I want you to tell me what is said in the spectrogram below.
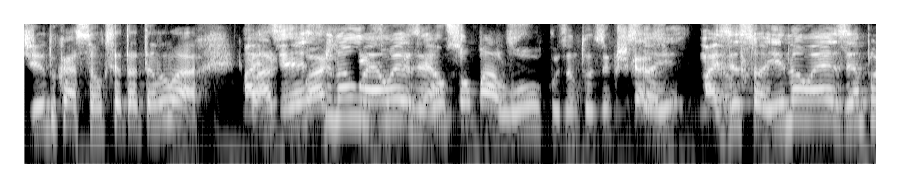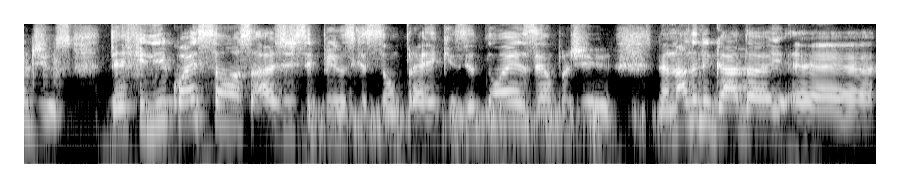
de educação que você está tendo lá. Mas claro esse não é um exemplo. Não são malucos, eu não estou dizendo que os isso caras. Aí, mas não. isso aí não é exemplo disso. Definir quais são as, as disciplinas que são pré-requisitos não é exemplo de. Não é nada ligado a, é,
